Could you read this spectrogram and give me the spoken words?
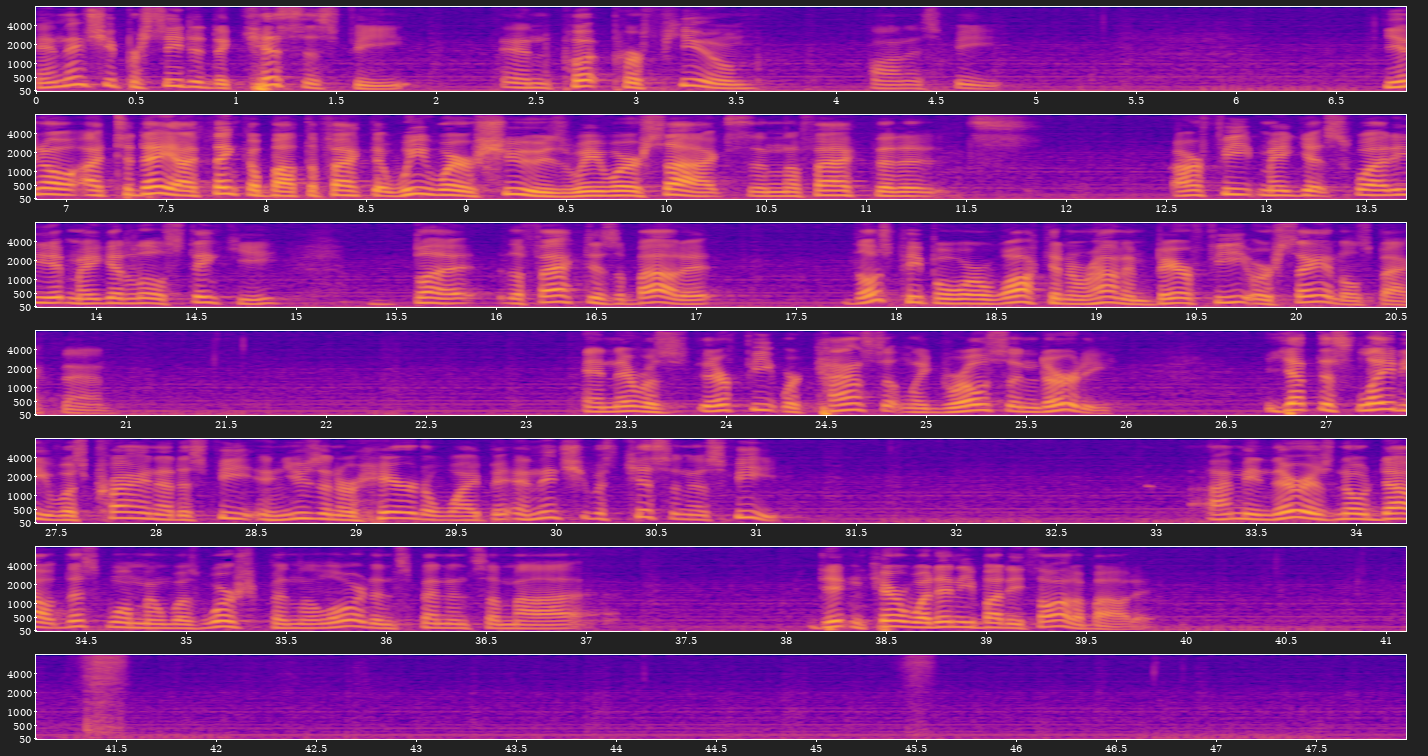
And then she proceeded to kiss his feet and put perfume on his feet. You know, I, today I think about the fact that we wear shoes, we wear socks, and the fact that it's our feet may get sweaty, it may get a little stinky, but the fact is about it, those people were walking around in bare feet or sandals back then. And there was their feet were constantly gross and dirty. Yet this lady was crying at his feet and using her hair to wipe it, and then she was kissing his feet. I mean, there is no doubt this woman was worshiping the Lord and spending some, uh, didn't care what anybody thought about it.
